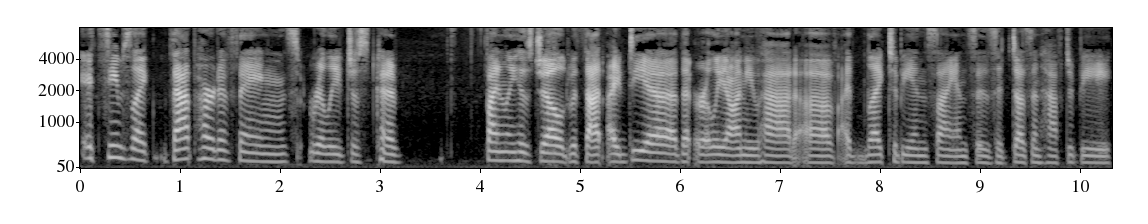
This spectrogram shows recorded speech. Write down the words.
it seems like that part of things really just kind of finally has gelled with that idea that early on you had of I'd like to be in sciences. It doesn't have to be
